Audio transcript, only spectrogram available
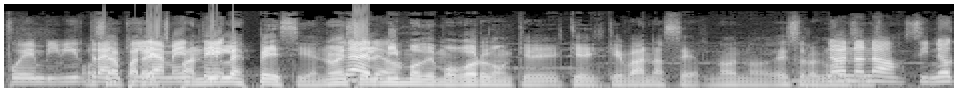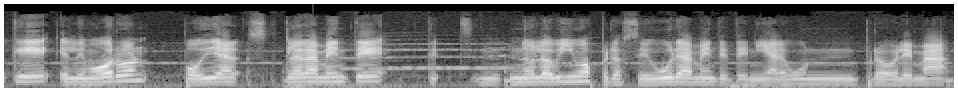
pueden vivir O sea, para tranquilamente. expandir la especie, no es el mismo Demogorgon que, que, que van a ser, ¿no? no eso es lo que no, no, no, sino que el Demogorgon podía, claramente, te- no lo vimos, pero seguramente tenía algún problema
